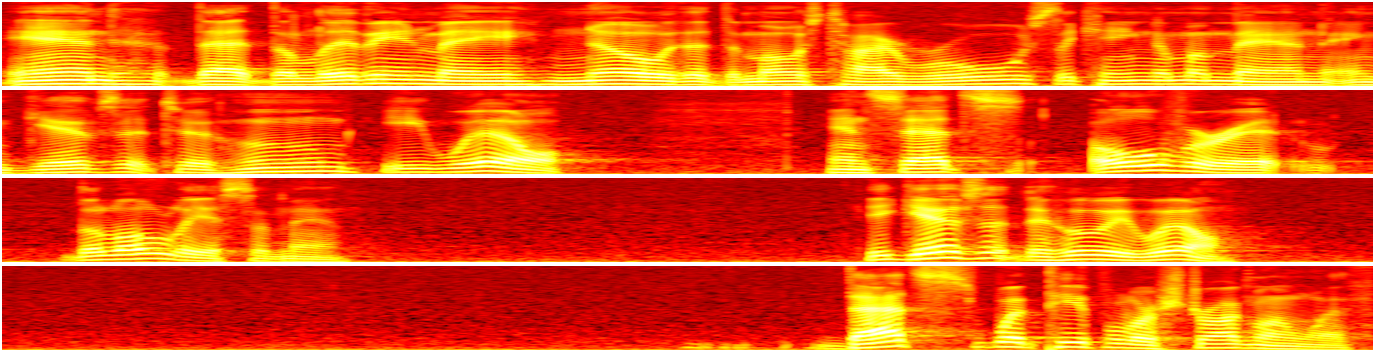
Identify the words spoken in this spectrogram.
end that the living may know that the Most High rules the kingdom of men and gives it to whom he will, and sets over it the lowliest of men. He gives it to who he will. That's what people are struggling with.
